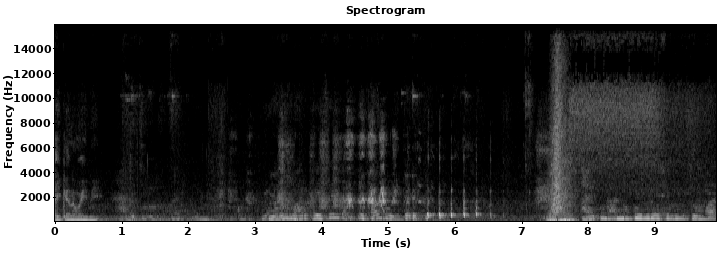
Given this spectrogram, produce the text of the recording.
ऐका ना वहिनी. मार तो मार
